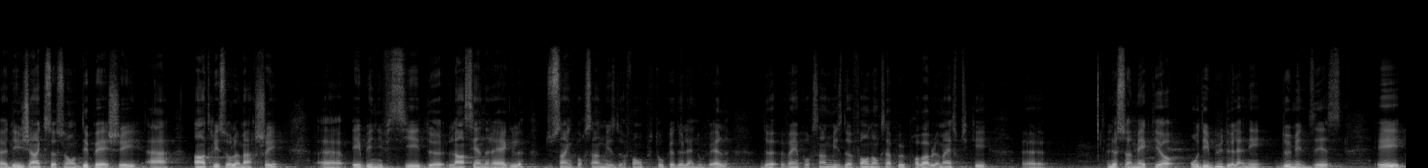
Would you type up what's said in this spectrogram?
euh, des gens qui se sont dépêchés à entrer sur le marché euh, et bénéficier de l'ancienne règle du 5% de mise de fonds plutôt que de la nouvelle de 20% de mise de fonds. Donc, ça peut probablement expliquer euh, le sommet qu'il y a au début de l'année 2010. Et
